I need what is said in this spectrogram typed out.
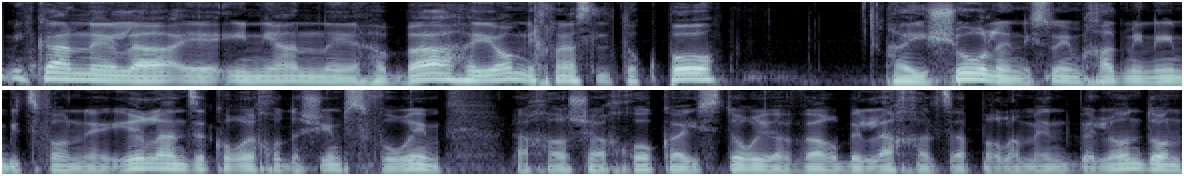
מכאן לעניין הבא, היום נכנס לתוקפו האישור לנישואים חד-מיניים בצפון אירלנד. זה קורה חודשים ספורים לאחר שהחוק ההיסטורי עבר בלחץ הפרלמנט בלונדון.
